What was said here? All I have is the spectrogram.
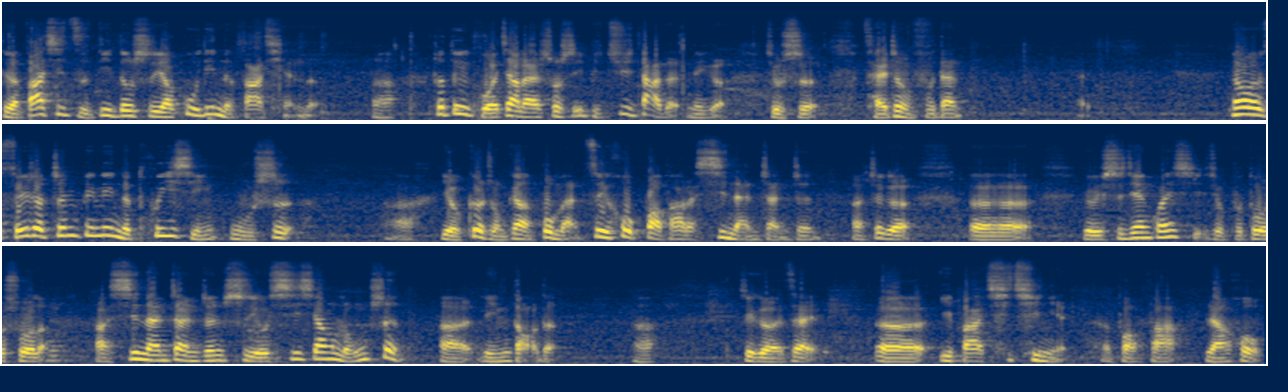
对吧？八旗子弟都是要固定的发钱的啊，这对国家来说是一笔巨大的那个就是财政负担。然后随着征兵令的推行，武士。啊，有各种各样不满，最后爆发了西南战争啊。这个，呃，由于时间关系就不多说了啊。西南战争是由西乡隆盛啊领导的，啊，这个在呃一八七七年爆发，然后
